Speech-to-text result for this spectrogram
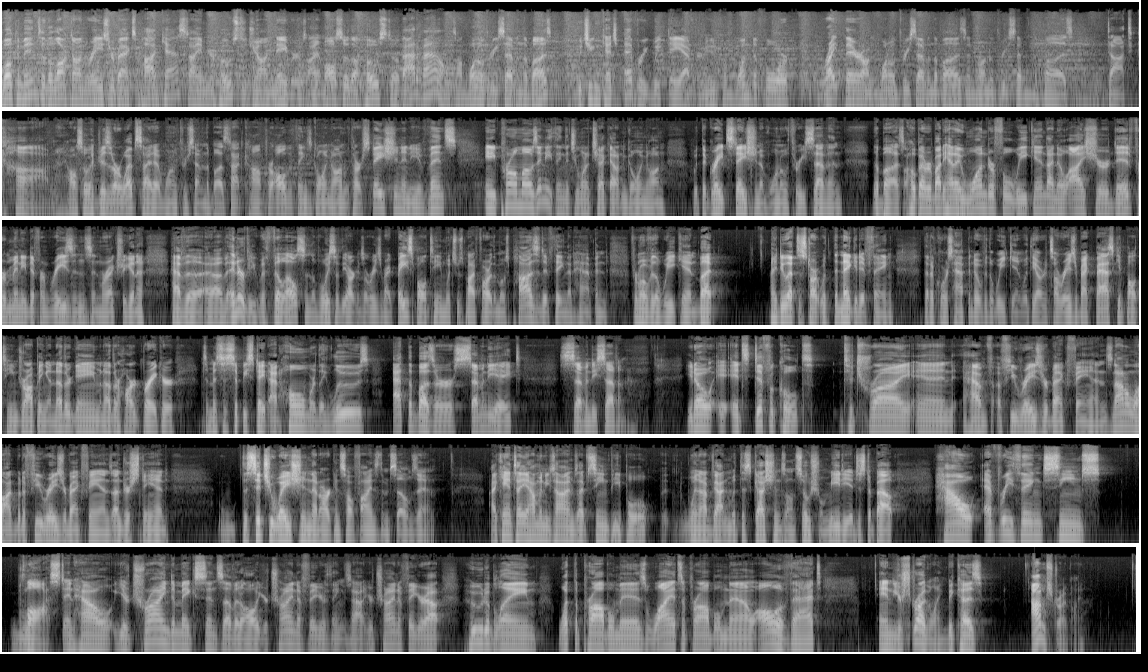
Welcome into the Locked On Razorbacks podcast. I am your host, John Neighbors. I am also the host of Out of Bounds on 1037 The Buzz, which you can catch every weekday afternoon from 1 to 4 right there on 1037 The Buzz and 1037thebuzz.com. Also, visit our website at 1037thebuzz.com for all the things going on with our station, any events, any promos, anything that you want to check out and going on with the great station of 1037 The Buzz. I hope everybody had a wonderful weekend. I know I sure did for many different reasons. And we're actually going to have the uh, interview with Phil Elson, the voice of the Arkansas Razorback baseball team, which was by far the most positive thing that happened from over the weekend. But I do have to start with the negative thing that, of course, happened over the weekend with the Arkansas Razorback basketball team dropping another game, another heartbreaker to Mississippi State at home, where they lose at the buzzer 78 77 you know, it's difficult to try and have a few Razorback fans, not a lot, but a few Razorback fans understand the situation that Arkansas finds themselves in. I can't tell you how many times I've seen people when I've gotten with discussions on social media just about how everything seems lost and how you're trying to make sense of it all. You're trying to figure things out. You're trying to figure out who to blame, what the problem is, why it's a problem now, all of that. And you're struggling because I'm struggling.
